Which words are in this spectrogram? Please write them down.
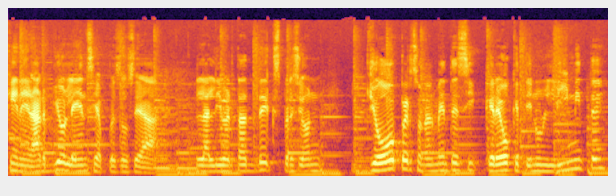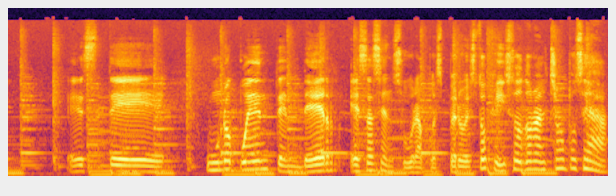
generar violencia, pues o sea, la libertad de expresión yo personalmente sí creo que tiene un límite. Este, uno puede entender esa censura, pues, pero esto que hizo Donald Trump, o sea,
